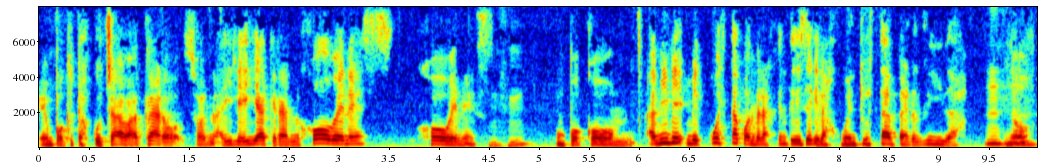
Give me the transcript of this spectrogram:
un poquito escuchaba, claro, son ahí leía que eran jóvenes, jóvenes, un poco... A mí me, me cuesta cuando la gente dice que la juventud está perdida, ¿no?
